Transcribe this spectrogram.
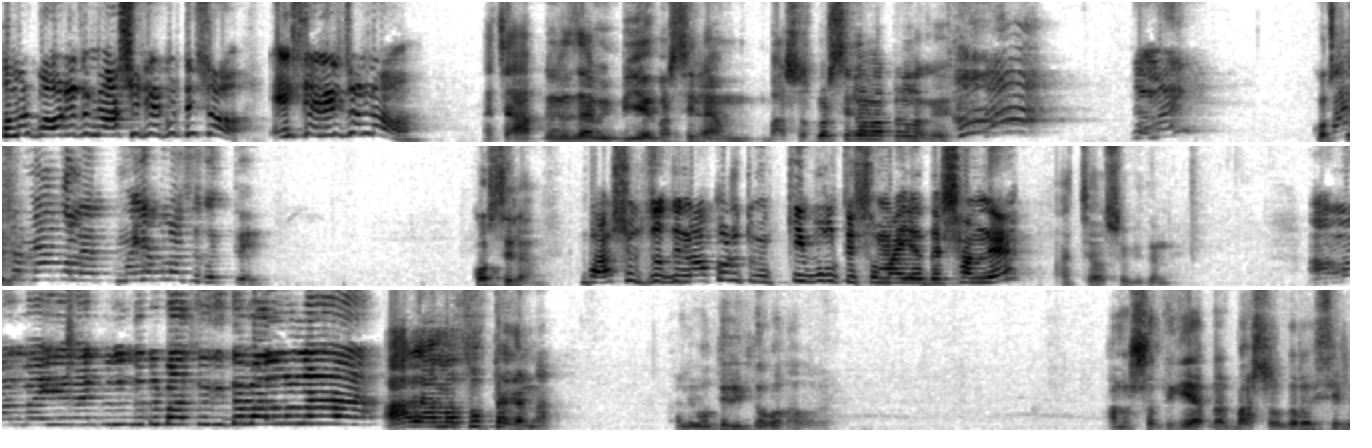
তোমার বউরে তুমি অস্বীকার করতেছো এই ছেলের জন্য? আচ্ছা আপনারা যে আমি বিয়ে করছিলাম বাসর করছিলাম আপনার লগে? জামাই? করছিলাম। বাসা না করলে মাইয়া বলেছে করতে। করছিলাম। বাসর যদি না করো তুমি কি বলতেছো মাইয়াদের সামনে? আচ্ছা অসুবিধা নেই। আমার মায়ের নাই পর্যন্ত তো বাচ্চা দিতে পারল না। আরে আমার চুপ থাকেন না। খালি অতিরিক্ত কথা বলেন। আমার সাথে কি আপনার বাসর করা হয়েছিল?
